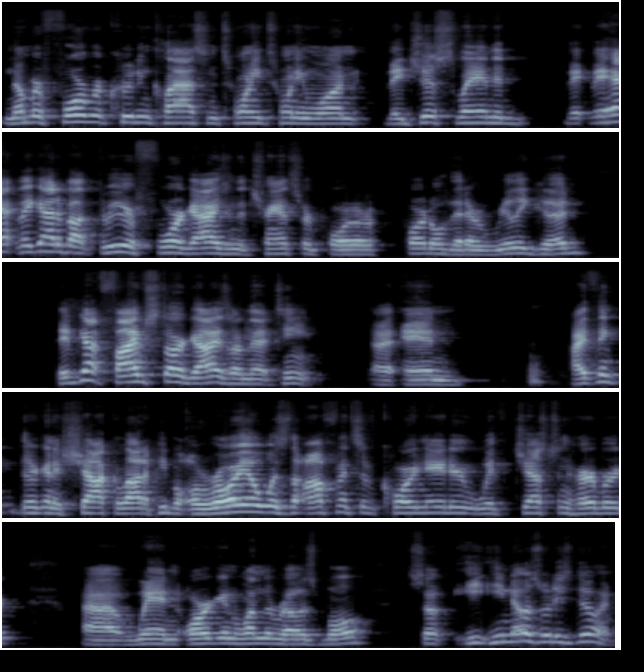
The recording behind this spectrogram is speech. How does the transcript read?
number four recruiting class in 2021. They just landed. They they, ha- they got about three or four guys in the transfer portal, portal that are really good. They've got five star guys on that team, uh, and I think they're going to shock a lot of people. Arroyo was the offensive coordinator with Justin Herbert uh, when Oregon won the Rose Bowl. So he, he knows what he's doing.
